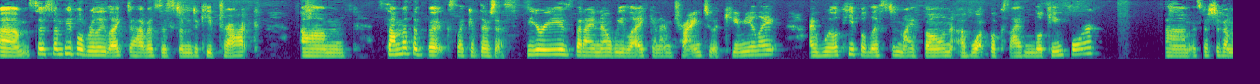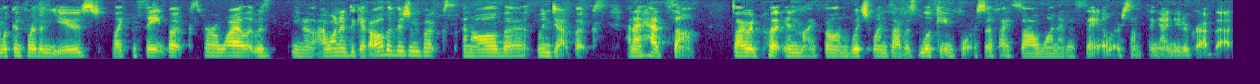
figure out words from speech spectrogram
Um, so some people really like to have a system to keep track. Um, some of the books, like if there's a series that I know we like and I'm trying to accumulate, I will keep a list in my phone of what books I'm looking for um, especially if I'm looking for them used, like the Saint books for a while. It was, you know, I wanted to get all the Vision books and all the Windeatt books, and I had some. So I would put in my phone which ones I was looking for. So if I saw one at a sale or something, I knew to grab that.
